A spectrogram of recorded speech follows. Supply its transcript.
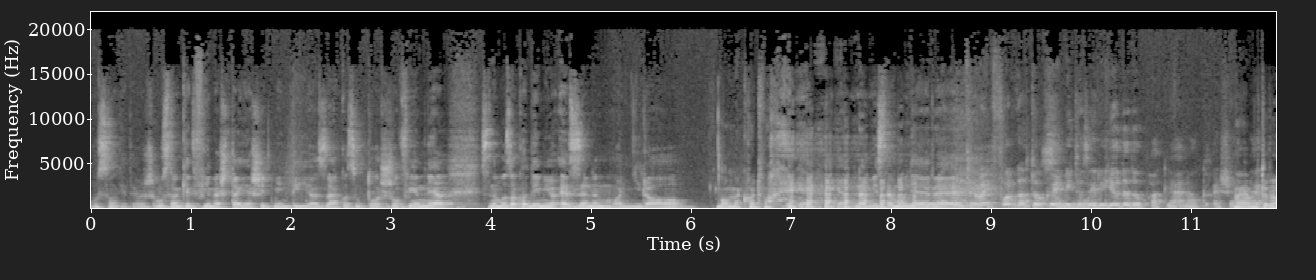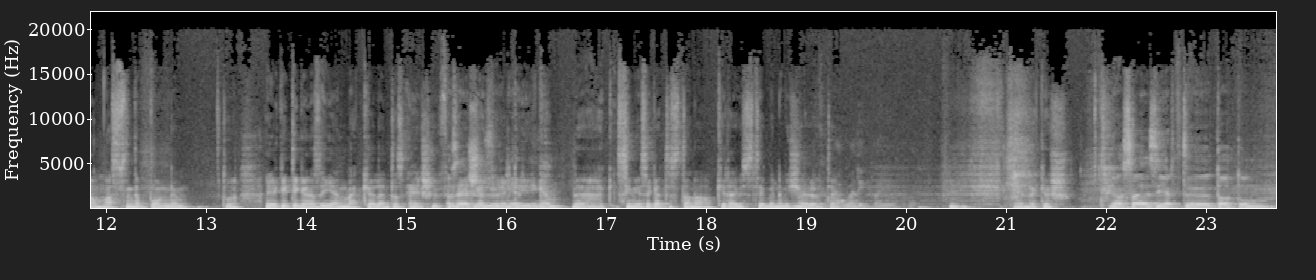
22 éves, 22 filmes teljesítményt díjazzák az utolsó filmnél. Szerintem az akadémia ezzel nem annyira van meghatva. Igen, igen, nem hiszem, hogy erre... Nem tudom, egy forgatókönyvét azért így dobhatnának esetleg. Nem tudom, azt szerintem pont nem. Egyébként igen, az ilyen megkellent az első film. Az első film, igen. De színészeket aztán a király nem is jelöltek. Érdekes. Ja, szóval ezért tartom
